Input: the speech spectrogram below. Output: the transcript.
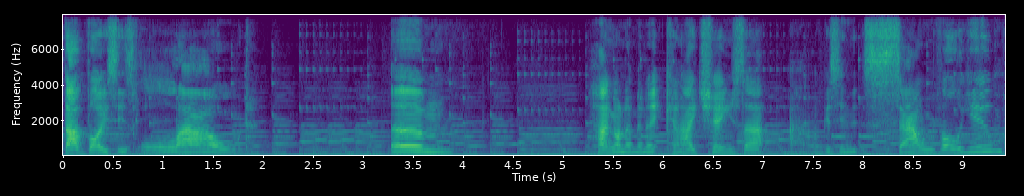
That voice is loud. Um... Hang on a minute, can I change that? I'm guessing it's sound volume?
